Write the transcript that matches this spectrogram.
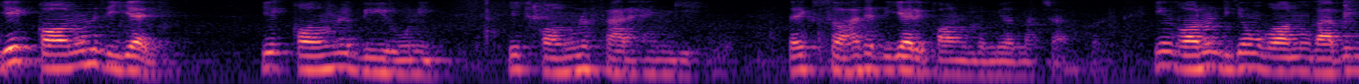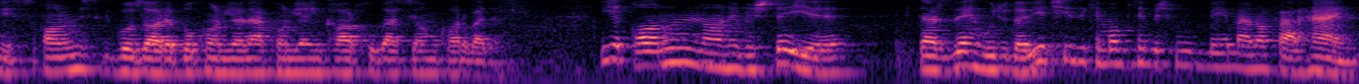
یک قانون دیگری یک قانون بیرونی یک قانون فرهنگی در یک ساحت دیگری قانون رو میاد مطرح می‌کنه. این قانون دیگه اون قانون قبلی نیست. قانون نیست که گزاره بکن یا نکن یا این کار خوب است یا اون کار بد است. یه قانون نانوشته ایه در ذهن وجود داره. یه چیزی که ما می‌تونیم بهش به معنا فرهنگ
